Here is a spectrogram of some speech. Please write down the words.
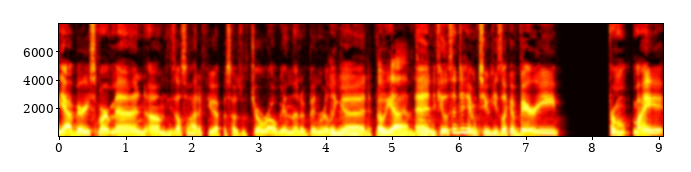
yeah, very smart man. Um, he's also had a few episodes with Joe Rogan that have been really Mhm. good. Oh yeah, I haven't seen And if you listen to him too, he's like a very from my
